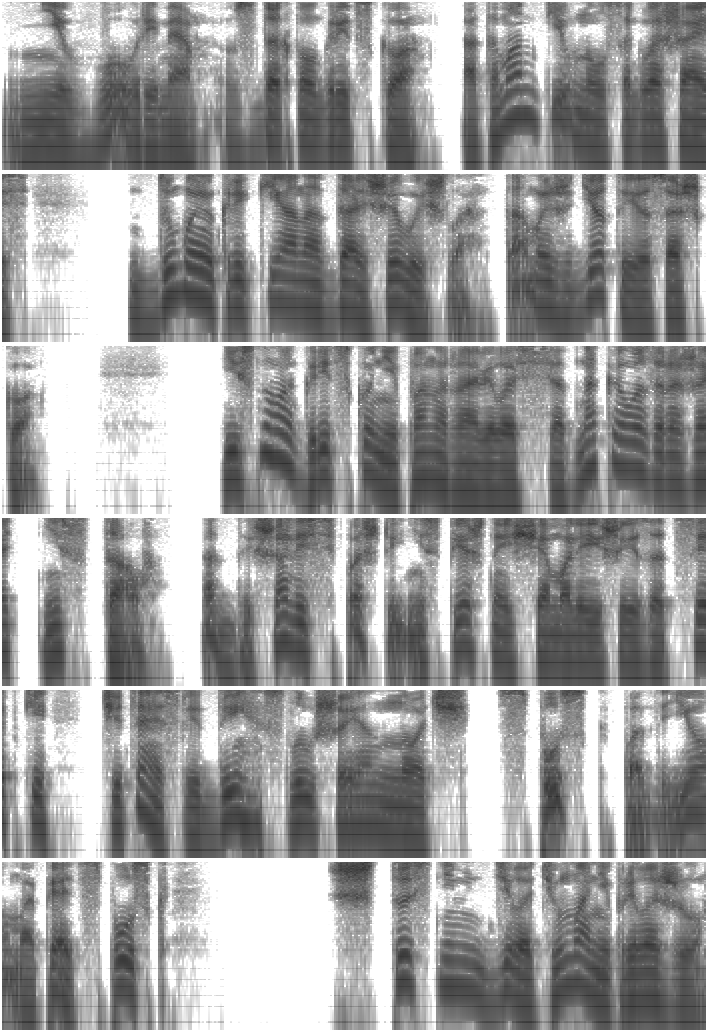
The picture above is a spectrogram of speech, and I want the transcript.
«Не вовремя», — вздохнул Грицко. Атаман кивнул, соглашаясь. Думаю, к реке она дальше вышла. Там и ждет ее Сашко. И снова Грицко не понравилось, однако возражать не стал. Отдышались, пошли неспешно, ища малейшие зацепки, читая следы, слушая ночь. Спуск, подъем, опять спуск. Что с ним делать, ума не приложу.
